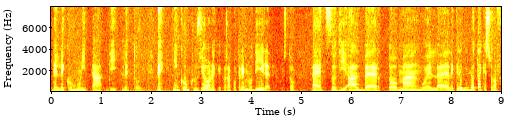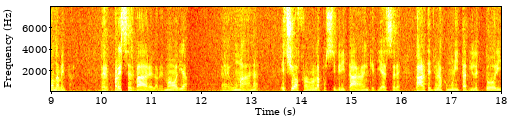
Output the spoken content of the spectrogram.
delle comunità di lettori. Beh, in conclusione che cosa potremmo dire da questo pezzo di Alberto Manguel? Eh, che le biblioteche sono fondamentali per preservare la memoria eh, umana e ci offrono la possibilità anche di essere parte di una comunità di lettori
